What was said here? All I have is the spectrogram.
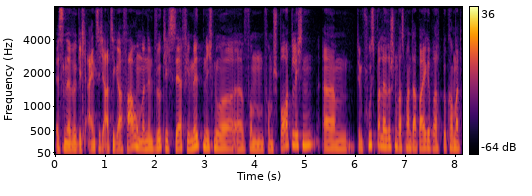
ist eine wirklich einzigartige Erfahrung. Man nimmt wirklich sehr viel mit, nicht nur äh, vom, vom Sportlichen, ähm, dem Fußballerischen, was man da beigebracht bekommen hat,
